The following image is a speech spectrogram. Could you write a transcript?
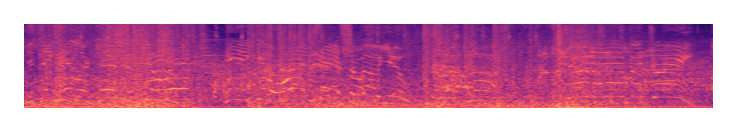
You think Hitler cares if you live? He give a rat's ass about you! Infantry!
